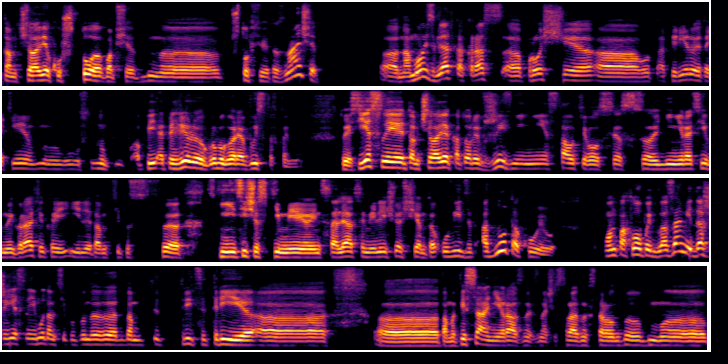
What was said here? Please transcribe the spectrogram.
там, человеку, что вообще, э, что все это значит, э, на мой взгляд, как раз э, проще, э, вот, оперируя такими, ну, оперируя, грубо говоря, выставками. То есть если там человек, который в жизни не сталкивался с генеративной графикой или там типа с, с кинетическими инсталляциями или еще с чем-то, увидит одну такую, он похлопает глазами, и даже если ему там типа там, 33 э, э, там, описания разных, значит, с разных сторон э,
